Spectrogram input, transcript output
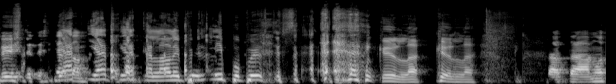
Pystytys. Jät, jät, jätkällä oli py, lippu pystyssä. kyllä, kyllä. Tota, mut,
